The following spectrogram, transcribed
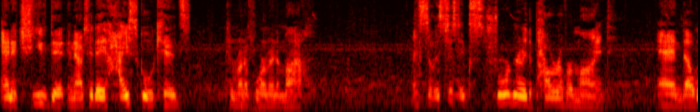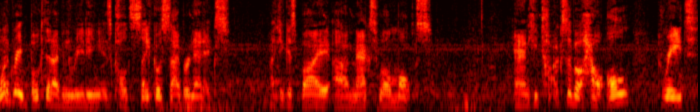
and achieved it. And now today, high school kids can run a four minute mile. And so it's just extraordinary the power of our mind. And uh, one great book that I've been reading is called Psycho-Cybernetics. I think it's by uh, Maxwell Maltz. And he talks about how all great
